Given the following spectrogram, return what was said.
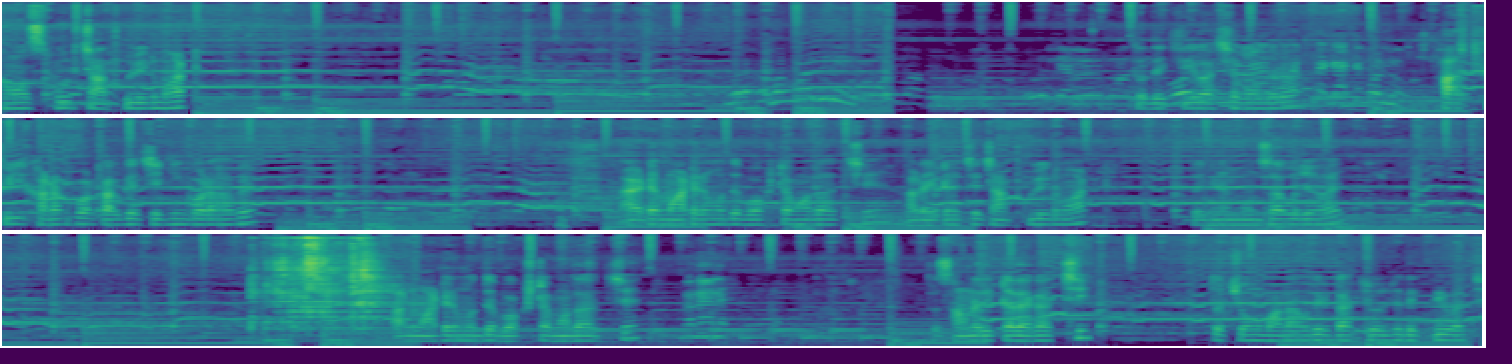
সমসপুর চাঁদকুলির মাঠ। তো দেখতেই পাচ্ছ বন্ধুরা ফার্স্ট ফিল খাটার পর কালকে চেকিং করা হবে। আর এটা মাঠের মধ্যে বক্সটা বাঁধা হচ্ছে, আর এটা হচ্ছে চাঁদকুলির মাঠ, তো এখানে মনসা পুজো হয়। আর মাঠের মধ্যে বক্সটা বাঁধা হচ্ছে। তো সামনের দিকটা দেখাচ্ছি। তো চোখ বাঁধাবাঁধির কাজ চলছে, দেখতেই পাচ্ছ।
